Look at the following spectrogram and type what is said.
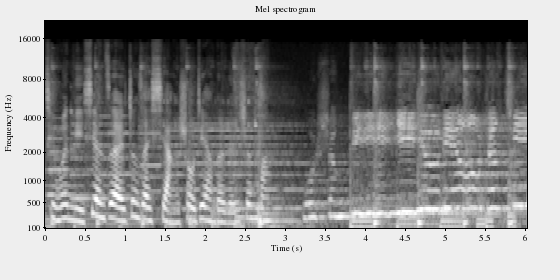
请问你现在正在享受这样的人生吗？我生命已有了这奇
